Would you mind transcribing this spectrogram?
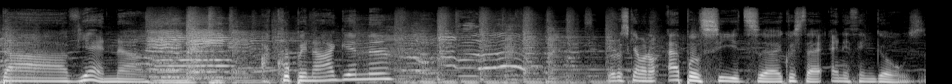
Da Vienna a Copenaghen. Loro si chiamano Apple Seeds e questa è Anything Goes.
